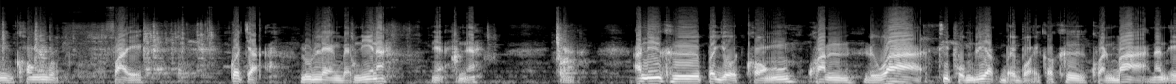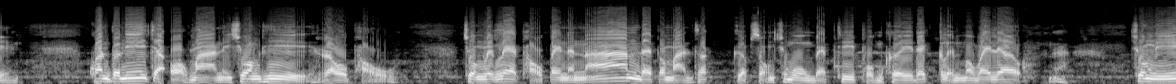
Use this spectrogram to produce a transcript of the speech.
งของไฟก็จะรุนแรงแบบนี้นะเนี่ยเห็นไหม อันนี้คือประโยชน์ของควันหรือว่าที่ผมเรียกบ่อยๆ ก็คือควันบ้านั่นเอง ควันตัวนี้จะออกมาในช่วงที่เราเผา ช่วงแรกๆ เผาไปนานๆ ได้ประมาณสักเกือบสองชั่วโมงแบบที่ผมเคยได้เกริ่นมาไว้แล้วนะช่วงนี้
